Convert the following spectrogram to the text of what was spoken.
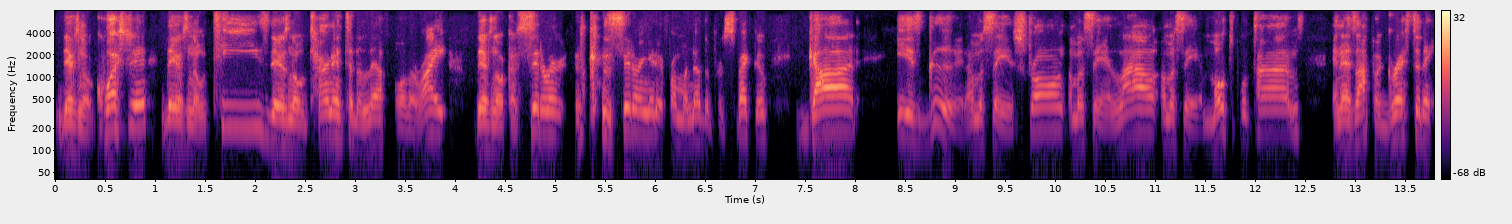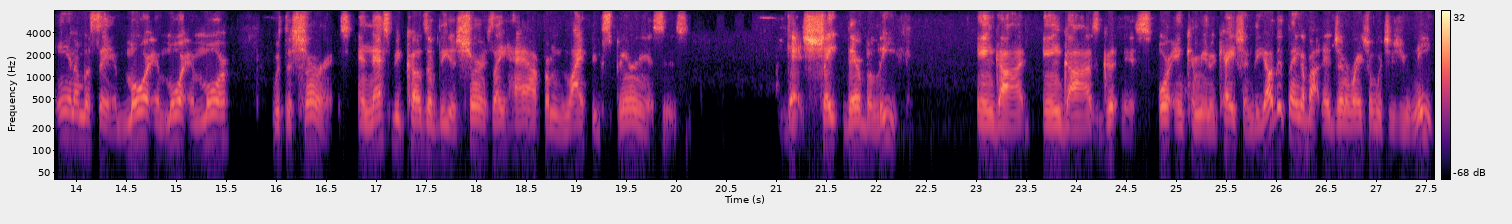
There's no question, there's no tease, there's no turning to the left or the right, there's no considering considering it from another perspective. God is good. I'm gonna say it strong. I'm gonna say it loud. I'm gonna say it multiple times. And as I progress to the end, I'm gonna say it more and more and more with assurance. And that's because of the assurance they have from life experiences that shape their belief in God, in God's goodness, or in communication. The other thing about that generation, which is unique,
